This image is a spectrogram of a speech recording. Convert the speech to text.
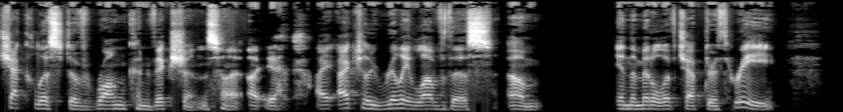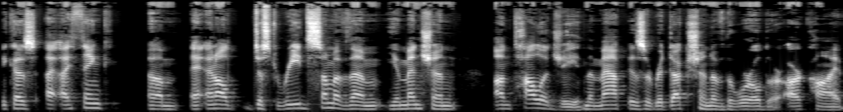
checklist of wrong convictions. I, I, I actually really love this um, in the middle of chapter three because I, I think, um, and I'll just read some of them. You mention ontology. The map is a reduction of the world or archive.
